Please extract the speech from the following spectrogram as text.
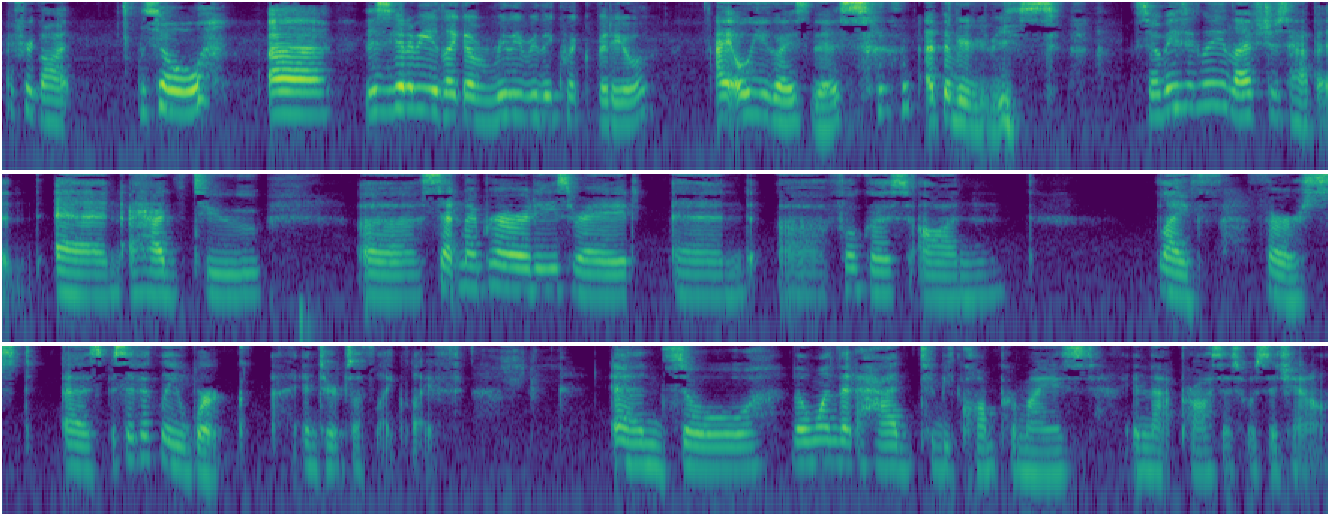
I forgot. So, uh, this is gonna be like a really, really quick video. I owe you guys this at the very least. So basically, life just happened, and I had to uh, set my priorities right and uh, focus on life first uh, specifically work in terms of like life. And so the one that had to be compromised in that process was the channel.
